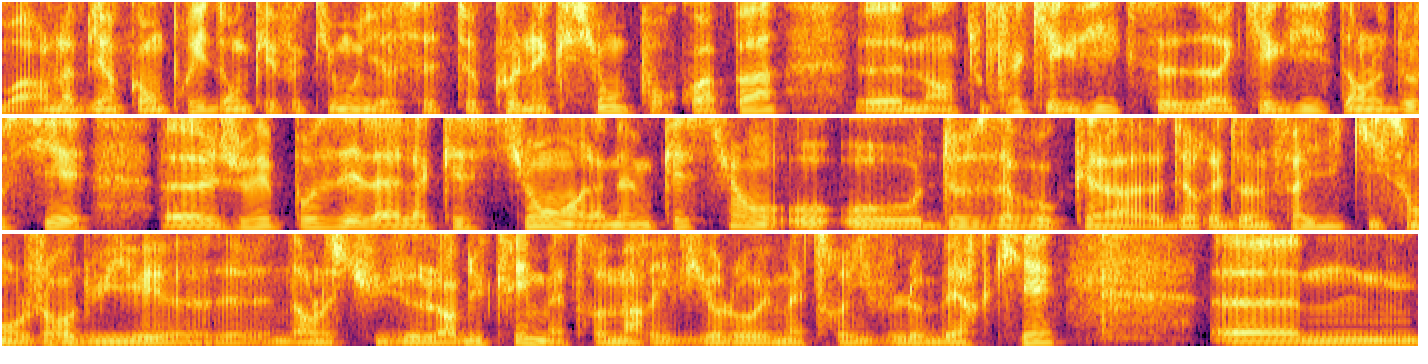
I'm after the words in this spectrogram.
On a bien compris. Donc effectivement, il y a cette connexion, pourquoi pas, euh, mais en tout cas qui existe, qui existe dans le dossier. Euh, je vais poser la, la, question, la même question aux, deux avocats de Redon Failly qui sont aujourd'hui dans le studio de l'heure du crime, maître Marie Violo et maître Yves Le Berquier. Euh,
